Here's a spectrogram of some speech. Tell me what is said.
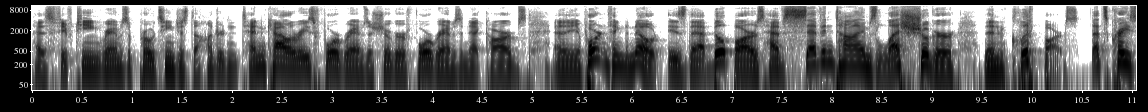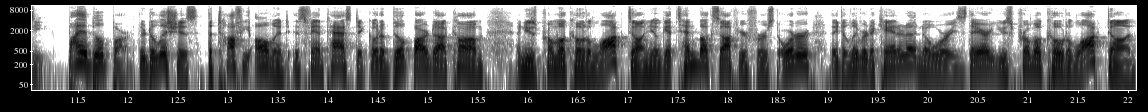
has 15 grams of protein, just 110 calories, 4 grams of sugar, 4 grams of net carbs. And the important thing to note is that Built Bars have seven times less sugar than Clif Bars. That's crazy. Buy a Built Bar. They're delicious. The toffee almond is fantastic. Go to builtbar.com and use promo code Locked On. You'll get 10 bucks off your first order. They deliver to Canada. No worries there. Use promo code Locked On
